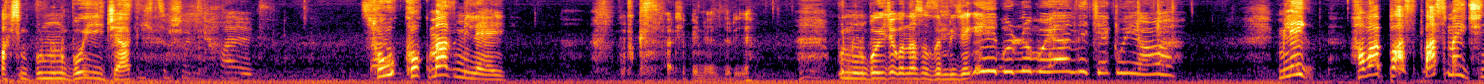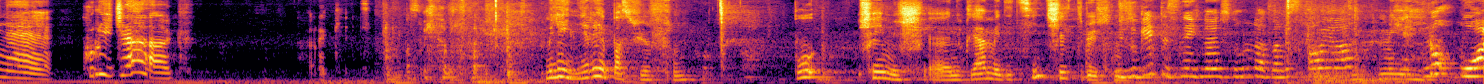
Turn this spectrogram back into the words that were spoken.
Bak şimdi burnunu boyayacak. Es riecht so schön kalt. Soğuk kokmaz Miley. Bu kız var ya beni öldürüyor. Burnunu boyayacak ondan sonra zırlayacak. Ey burnum boyandı çekmiyor. Miley hava bas, basma içine. Kuruyacak. Hareket. Miley nereye basıyorsun? Bu şeymiş, e, nükleer medizin Schilddrüsen. Wieso geht das nicht 1900? Wann ist das Baujahr? Miley. No, oh,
